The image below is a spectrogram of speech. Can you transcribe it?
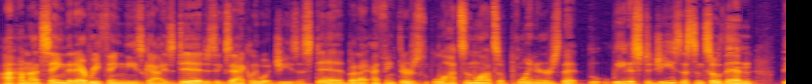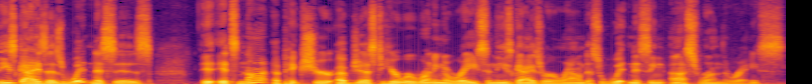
I, I'm not saying that everything these guys did is exactly what Jesus did, but I, I think there's lots and lots of pointers that lead us to Jesus. And so then these guys as witnesses, it, it's not a picture of just here we're running a race and these guys are around us witnessing us run the race.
